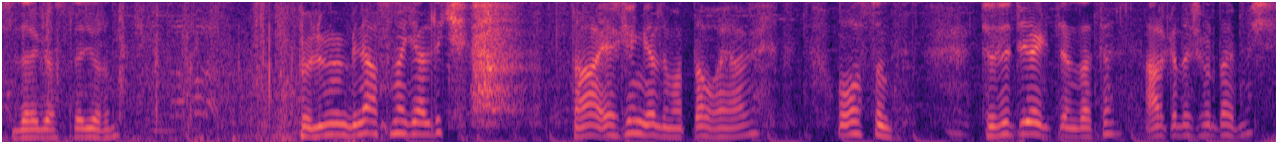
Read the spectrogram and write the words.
sizlere gösteriyorum. Bölümün binasına geldik. Daha erken geldim hatta bayağı bir. Olsun. Stüdyoya gideceğim zaten. Arkadaş oradaymış.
